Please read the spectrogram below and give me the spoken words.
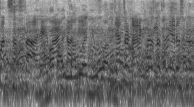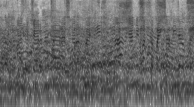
पतसंस्था आहे. बँक आहे. ज्यांच्या डायरेक्टर्सला तुम्ही अरेस्ट करत नाही ज्यांच्या चेअरमॅनला अरेस्ट करत नाही हा, त्यांनी फक्त पैसा दिल्यामुळे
